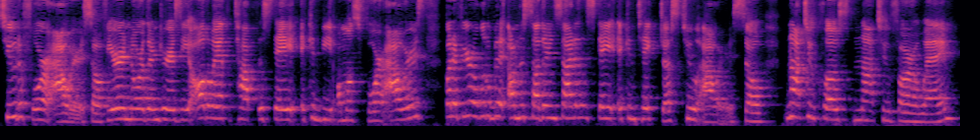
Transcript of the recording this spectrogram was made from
two to four hours. So if you're in Northern Jersey, all the way at the top of the state, it can be almost four hours. But if you're a little bit on the southern side of the state, it can take just two hours. So not too close, not too far away.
